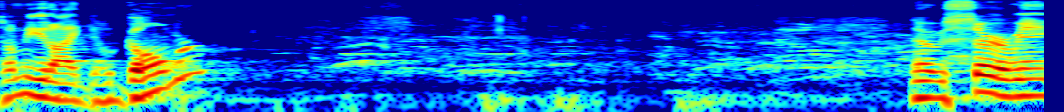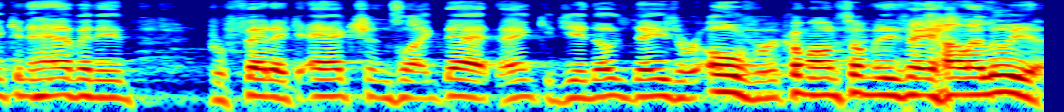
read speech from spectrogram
some of you like Gomer? No, sir, we ain't gonna have any prophetic actions like that. Thank you, Jesus. Those days are over. Come on, somebody say hallelujah.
